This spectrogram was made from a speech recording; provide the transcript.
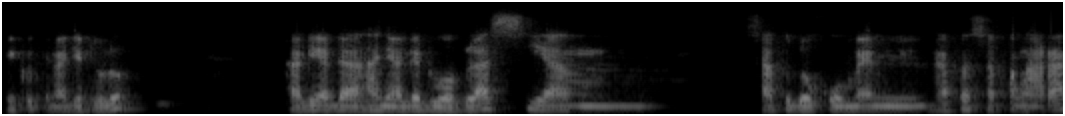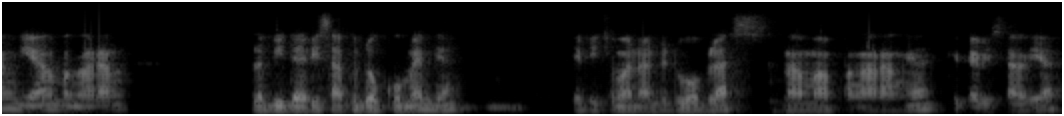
ikutin aja dulu. Tadi ada hanya ada 12 yang satu dokumen, apa, sepengarang yang mengarang lebih dari satu dokumen ya. Jadi cuma ada 12 nama pengarangnya, kita bisa lihat.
